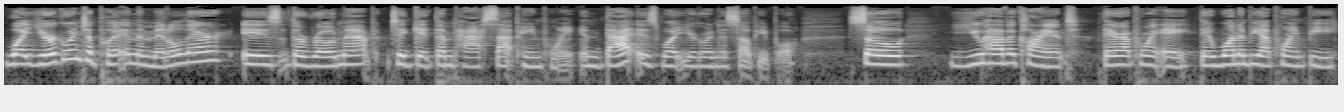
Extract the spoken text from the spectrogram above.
What you're going to put in the middle there is the roadmap to get them past that pain point, and that is what you're going to sell people. So you have a client, they're at point A, they want to be at point B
